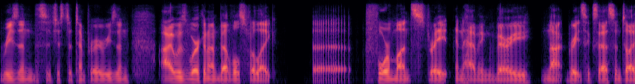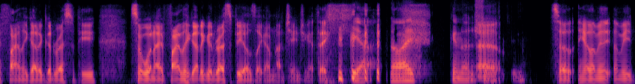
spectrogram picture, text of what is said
reason. This is just a temporary reason. I was working on bevels for like uh, four months straight and having very not great success until I finally got a good recipe. So when I finally got a good recipe, I was like, I'm not changing a thing. Yeah, no, I can understand. too. So here, let me let me.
